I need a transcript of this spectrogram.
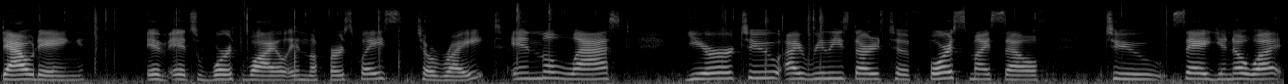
doubting if it's worthwhile in the first place to write. In the last year or two, I really started to force myself to say, you know what?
